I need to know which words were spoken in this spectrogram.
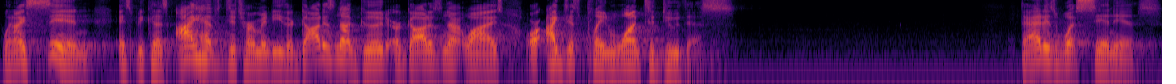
When I sin, it's because I have determined either God is not good or God is not wise, or I just plain want to do this. That is what sin is.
